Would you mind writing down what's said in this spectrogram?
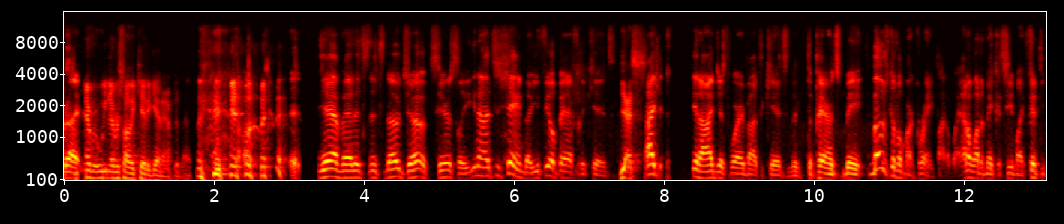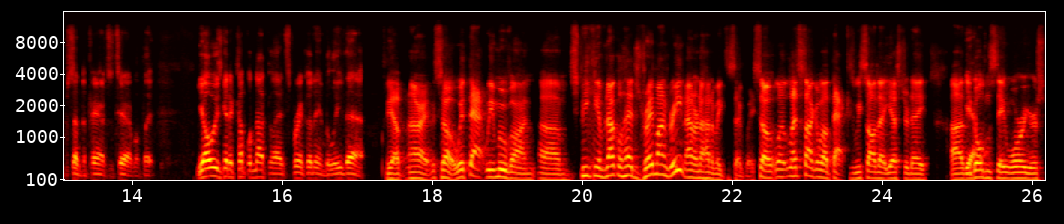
right. never we never saw the kid again after that. Oh, yeah, man, it's it's no joke. Seriously, you know, it's a shame though. You feel bad for the kids. yes, I just, you know, I just worry about the kids and the, the parents. Me, most of them are great, by the way. I don't want to make it seem like fifty percent of the parents are terrible, but you always get a couple knuckleheads sprinkled in. Believe that. Yep. All right. So with that, we move on. Um, speaking of knuckleheads, Draymond Green. I don't know how to make the segue. So let, us talk about that because we saw that yesterday. Uh, the Yeah. Golden State Warriors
